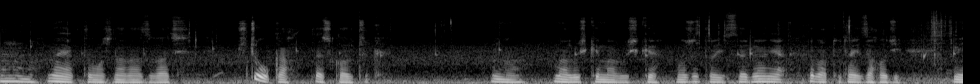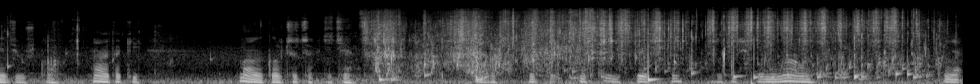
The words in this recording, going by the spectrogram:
Mm, No jak to można nazwać? Pszczółka, też kolczyk. No, maluśkie, maluśkie. Może to i srebro? Chyba tutaj zachodzi miedziuszko. Ale taki mały kolczyczek dziecięcy. Jeszcze, że coś pominąłem. Nie.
